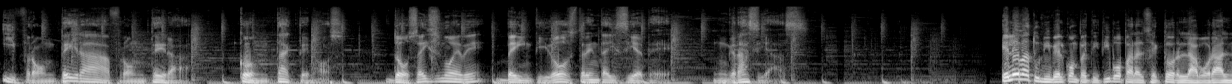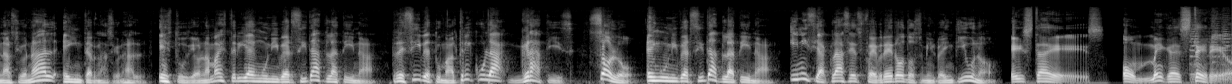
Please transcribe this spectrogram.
y frontera a frontera. Contáctenos 269-2237. Gracias. Eleva tu nivel competitivo para el sector laboral nacional e internacional. Estudia una maestría en Universidad Latina. Recibe tu matrícula gratis, solo en Universidad Latina. Inicia clases febrero 2021. Esta es Omega Estéreo.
